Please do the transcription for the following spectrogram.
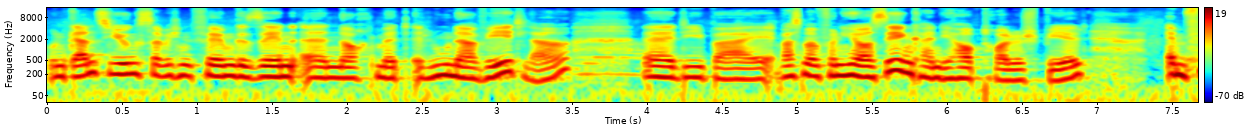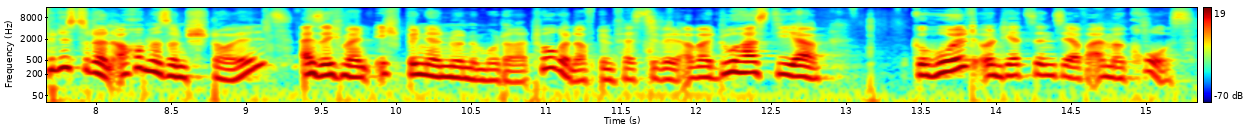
Und ganz jüngst habe ich einen Film gesehen, äh, noch mit Luna Wedler, äh, die bei Was man von hier aus sehen kann, die Hauptrolle spielt. Empfindest du dann auch immer so einen Stolz? Also ich meine, ich bin ja nur eine Moderatorin auf dem Festival, aber du hast die ja geholt und jetzt sind sie auf einmal groß.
